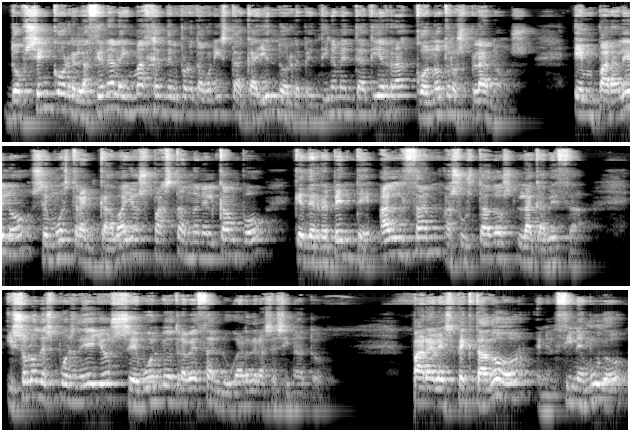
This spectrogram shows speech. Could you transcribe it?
Dovzhenko relaciona la imagen del protagonista cayendo repentinamente a tierra con otros planos en paralelo se muestran caballos pastando en el campo que de repente alzan asustados la cabeza, y solo después de ellos se vuelve otra vez al lugar del asesinato. Para el espectador, en el cine mudo,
